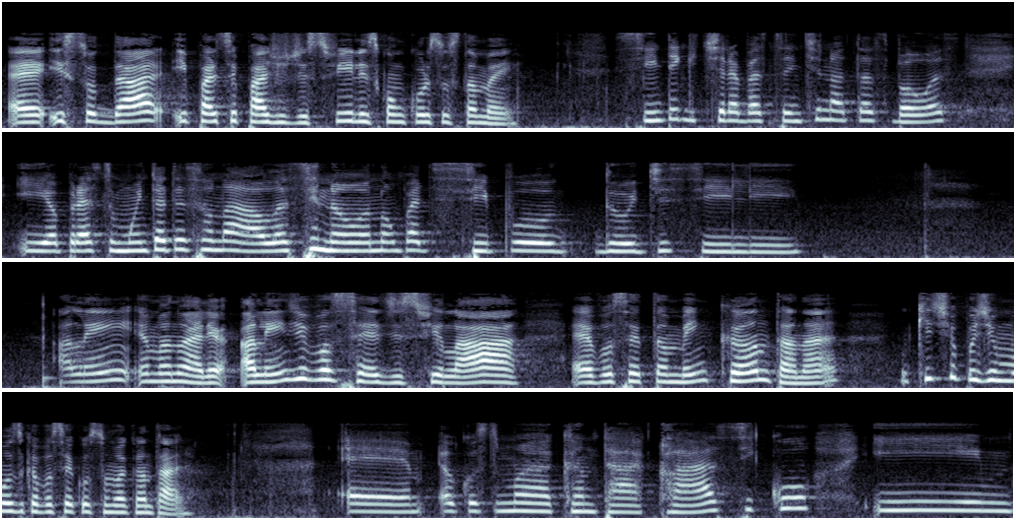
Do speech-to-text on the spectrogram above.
é, estudar e participar de desfiles, concursos também? Sim, tem que tirar bastante notas boas e eu presto muita atenção na aula, senão eu não participo do desfile. Além, Emanuele, além de você desfilar, é, você também canta, né? O que tipo de música você costuma cantar? É, eu costumo cantar clássico e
